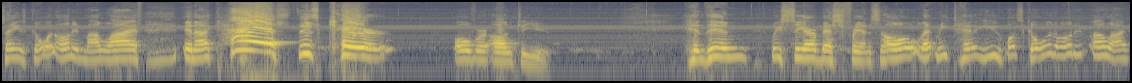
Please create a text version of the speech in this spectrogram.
things going on in my life, and I cast this care over onto you. And then we see our best friend say, Oh, let me tell you what's going on in my life.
